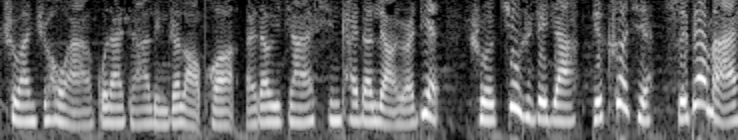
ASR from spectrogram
吃完之后啊，郭大侠领着老婆来到一家新开的两元店，说：“就是这家，别客气，随便买。”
